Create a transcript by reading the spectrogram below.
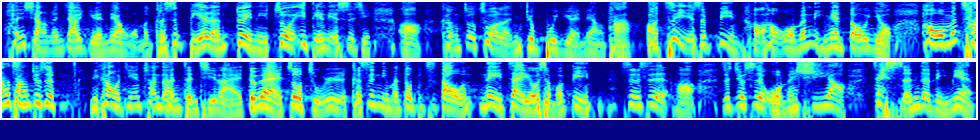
很想人家原谅我们。可是别人对你做一点点事情啊，可能做错了，你就不原谅他啊，这也是病哈。我们里面都有。好，我们常常就是，你看我今天穿得很整齐来，对不对？做主日，可是你们都不知道我内在有什么病，是不是？好，这就是我们需要在神的里面。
